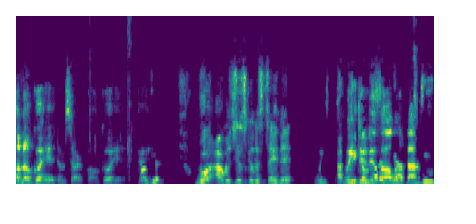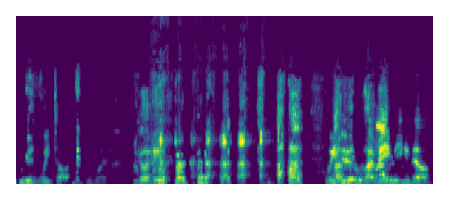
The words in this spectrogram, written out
oh no, go ahead. I'm sorry, Paul. Go ahead. Go ahead. well, I was just going to say that We I we do this all the of it has time with- when we talk anyway. Go ahead. We do. I, lot mean, you know.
